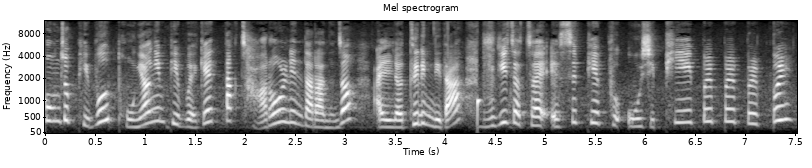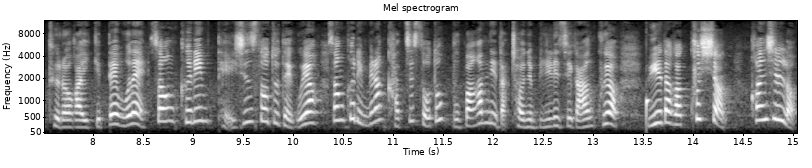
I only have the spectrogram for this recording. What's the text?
홍조 피부, 동양인 피부에게 딱 잘 어울 린다라는 점 알려드립니다. 무기자차에 SPF 50 PA 뿔뿔뿔뿔 들어가 있기 때문에 선크림 대신 써도 되고요. 선크림이랑 같이 써도 무방합니다. 전혀 밀리지가 않고요. 위에다가 쿠션, 컨실러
